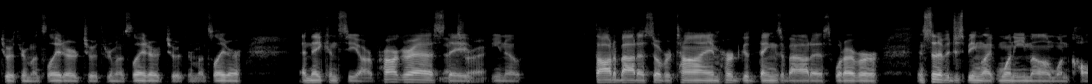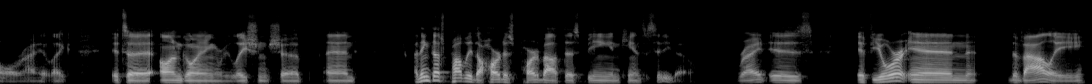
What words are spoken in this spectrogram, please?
two or three months later, two or three months later, two or three months later, and they can see our progress. That's They've right. you know thought about us over time, heard good things about us, whatever. Instead of it just being like one email and one call, right? Like it's an ongoing relationship, and I think that's probably the hardest part about this being in Kansas City, though, right? Is if you're in the valley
